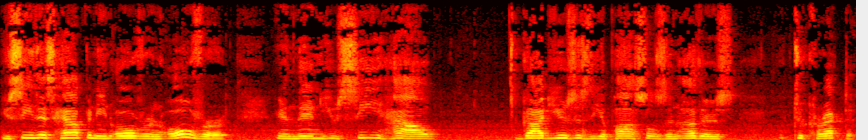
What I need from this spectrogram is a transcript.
you see this happening over and over, and then you see how God uses the apostles and others to correct it.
